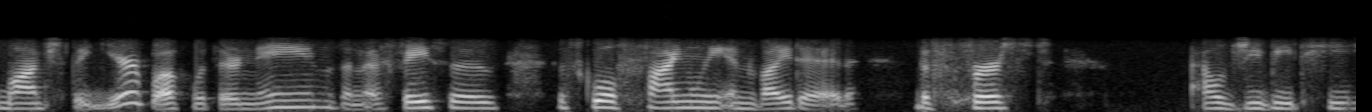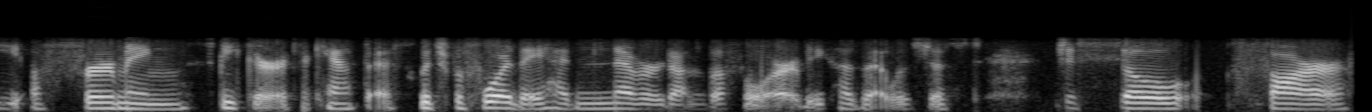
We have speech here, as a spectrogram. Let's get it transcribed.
launched the yearbook with their names and their faces, the school finally invited the first LGBT affirming speaker to campus, which before they had never done before because it was just just so far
